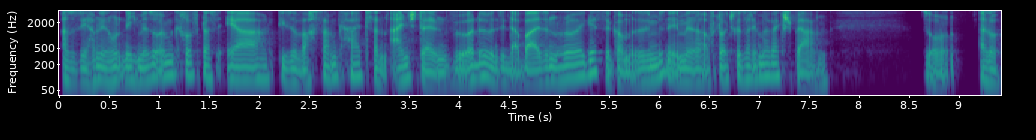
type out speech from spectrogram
also sie haben den Hund nicht mehr so im Griff, dass er diese Wachsamkeit dann einstellen würde, wenn sie dabei sind und neue Gäste kommen. Also sie müssen ihn auf Deutsch gesagt immer wegsperren. So, also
